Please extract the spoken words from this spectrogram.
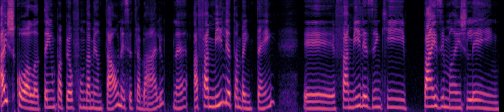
A escola tem um papel fundamental nesse trabalho, né? A família também tem. É, famílias em que pais e mães leem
